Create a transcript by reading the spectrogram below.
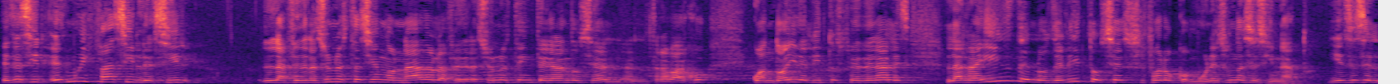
Es decir, es muy fácil decir, la federación no está haciendo nada, la federación no está integrándose al, trabajo cuando hay delitos federales. La raíz de los delitos es fuero común, es un asesinato. Y ese es el,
